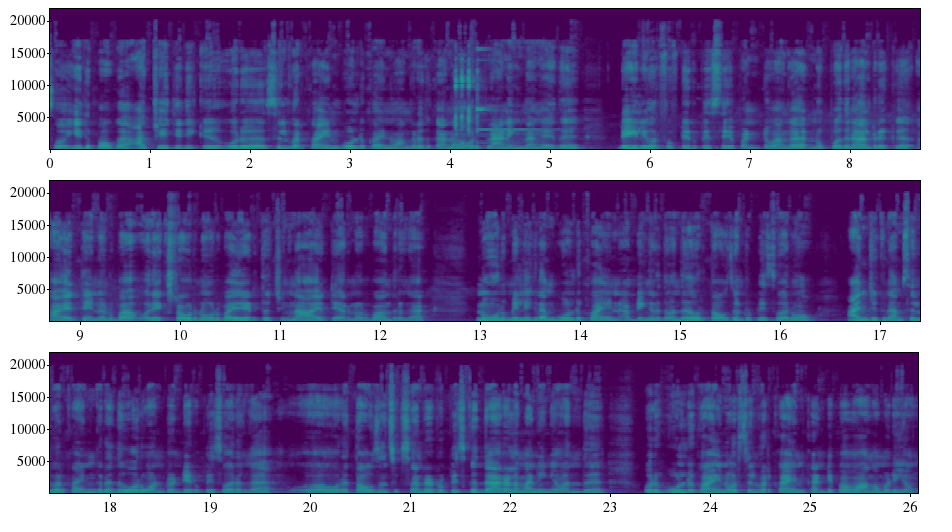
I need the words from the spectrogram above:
ஸோ இது போக அச்சை திதிக்கு ஒரு சில்வர் காயின் கோல்டு காயின் வாங்குறதுக்கான ஒரு பிளானிங் தாங்க இது. டெய்லி ஒரு ஃபிஃப்டி ருபீஸ் சேவ் பண்ணிட்டு வாங்க. முப்பது நாள் இருக்குது ஆயிரத்தி ஐநூறுரூபா ஒரு எக்ஸ்ட்ரா ஒரு நூறுரூபாய் எடுத்து வச்சிங்கன்னா ஆயிரத்தி இரநூறுபா வந்துடுங்க நூறு மில்லிகிராம் கோல்டு காயின் அப்படிங்கிறது வந்து ஒரு தௌசண்ட் ருபீஸ் வரும். அஞ்சு கிராம் சில்வர் காயின்ங்கிறது ஒரு ஒன் டுவெண்ட்டி ருபீஸ் வருங்க. ஒரு தௌசண்ட் சிக்ஸ் ஹண்ட்ரட் ருபீஸ்க்கு தாராளமாக நீங்கள் வந்து ஒரு கோல்டு காயின் ஒரு சில்வர் காயின் கண்டிப்பாக வாங்க முடியும்.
